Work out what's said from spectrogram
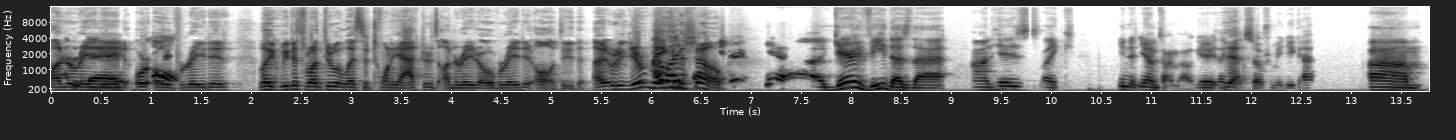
underrated or Yeah. overrated. Like we just run through a list of 20 actors, underrated, overrated. Oh, dude, I, you're making like the show. Gary, yeah, uh, Gary V does that on his like, you know, you know what I'm talking about. Gary, like Yeah. the social media guy. Um,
